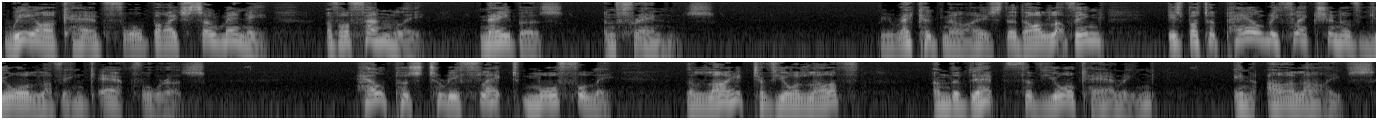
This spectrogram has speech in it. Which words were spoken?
we are cared for by so many of our family neighbours and friends. We recognise that our loving is but a pale reflection of your loving care for us. Help us to reflect more fully the light of your love and the depth of your caring in our lives.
